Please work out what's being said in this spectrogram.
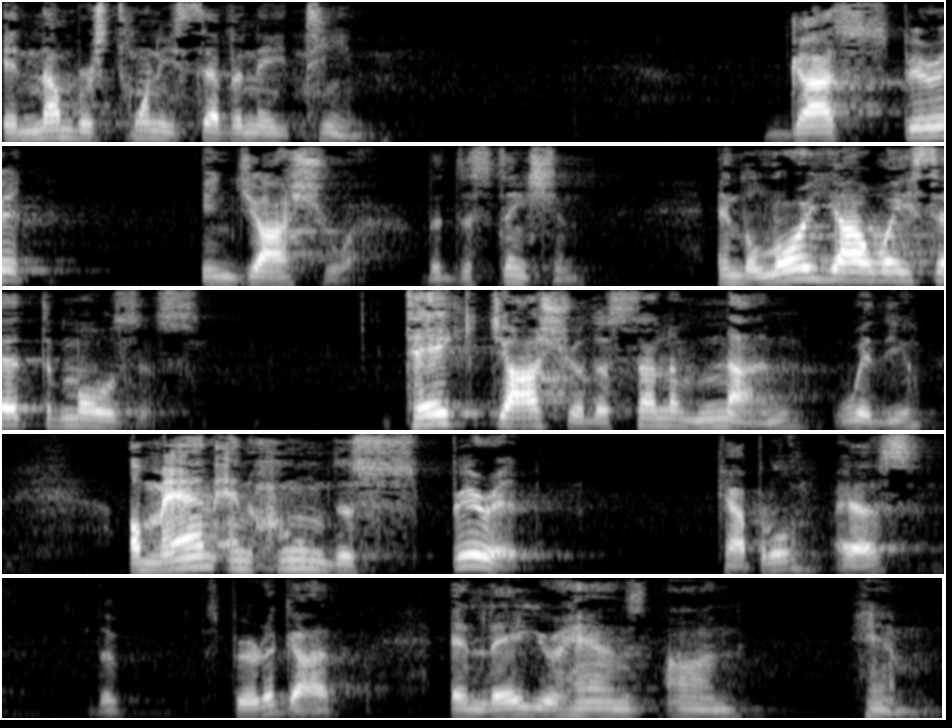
in Numbers 27 18. God's Spirit in Joshua, the distinction. And the Lord Yahweh said to Moses, Take Joshua the son of Nun with you, a man in whom the Spirit, capital S, the Spirit of God, and lay your hands on him.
